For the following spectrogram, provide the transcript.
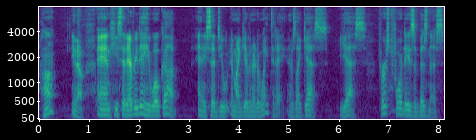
huh? You know. And he said every day he woke up and he said you am i giving it away today and i was like yes. Yes. First four days of business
